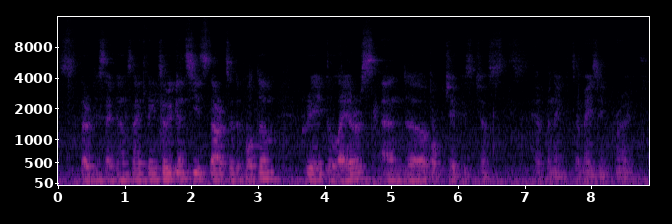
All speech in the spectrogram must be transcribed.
It's 30 seconds, I think. So you can see it starts at the bottom, create the layers, and the object is just happening. It's amazing, right?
